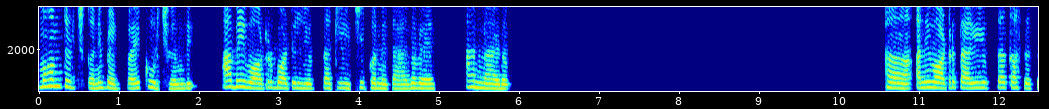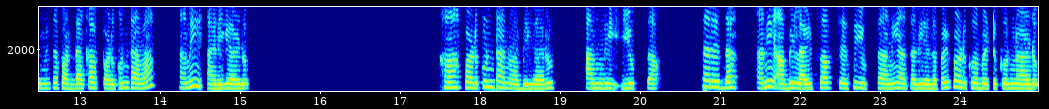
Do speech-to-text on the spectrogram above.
మొహం తుడుచుకొని బెడ్‌పై కూర్చుంది. అభి వాటర్ బాటిల్ యుక్తకి ఇచ్చి కొన్ని తాగవే అన్నాడు. ఆ! అని వాటర్ తాగి యుక్త కాస్త స్థిమిత పడ్డాక పడుకుంటావా? అని అడిగాడు. ఆ! పడుకుంటాను అభిగారు అంది యుక్త. సరే దా! అని అభి లైట్స్ ఆఫ్ చేసి యుక్తని అతడి ఎదపై పడుకోబెట్టుకున్నాడు.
